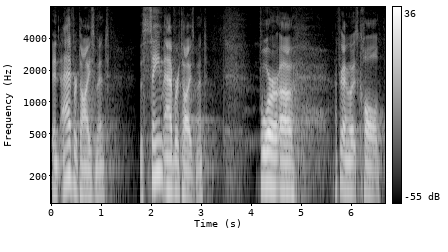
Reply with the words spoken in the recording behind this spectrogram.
an advertisement, the same advertisement, for, uh, I forget what it's called,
